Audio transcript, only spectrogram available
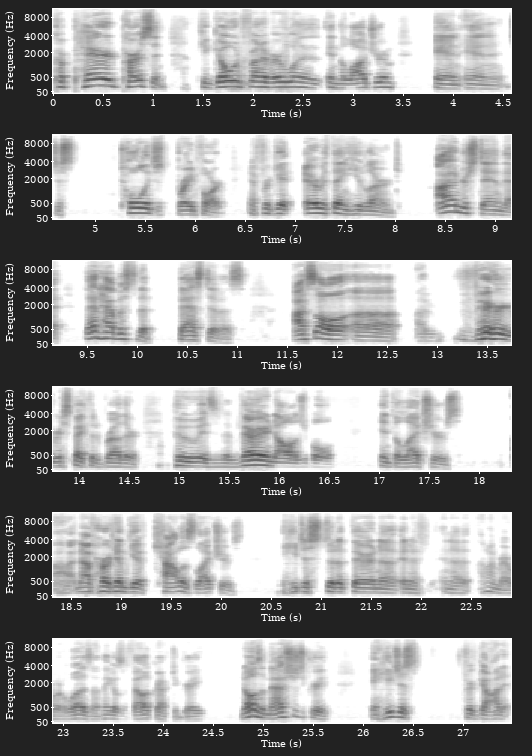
prepared person can go in front of everyone in the lodge room and and just totally just brain fart and forget everything he learned. I understand that. That happens to the best of us. I saw uh, a very respected brother who is very knowledgeable in the lectures, uh, and I've heard him give countless lectures. He just stood up there in a in a in a I don't remember what it was. I think it was a fellowcraft degree. No, it was a master's degree, and he just forgot it.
